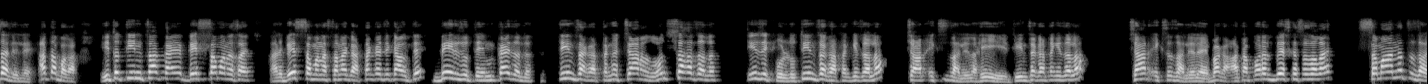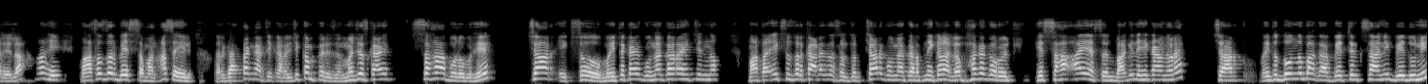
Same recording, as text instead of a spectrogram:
झालेलं आहे. आता बघा इथं तीनचा काय बेस समानच आहे आणि बेस समान असताना घातांकाचे काय होते? बेरीज होते. काय झालं? तीनचा घातांक चार दोन सहा झालं. इज इक्वल टू तीनचा घातांकी झाला? चार एक्स झालेला आहे. तीनचा घातांकी झाला? चार एक्स झालेला आहे. बघा आता परत बेस कसा झालाय? समानच झालेला आहे. मग असा जर बेस समान असेल तर घातांकाची करायची कंपॅरिझन म्हणजेच काय? सहा बरोबर हे चार एक्स मग इथं काय गुणाकार आहे चिन्ह? मग आता एक्स जर काढायचं असेल तर चार गुणाकारात निघाला भागाकार होईल हे सहा आय असेल भागिले हे काय होणार आहे? चार. मग इथं दोन बघा बेत्रिक सहा आणि बेदोनी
